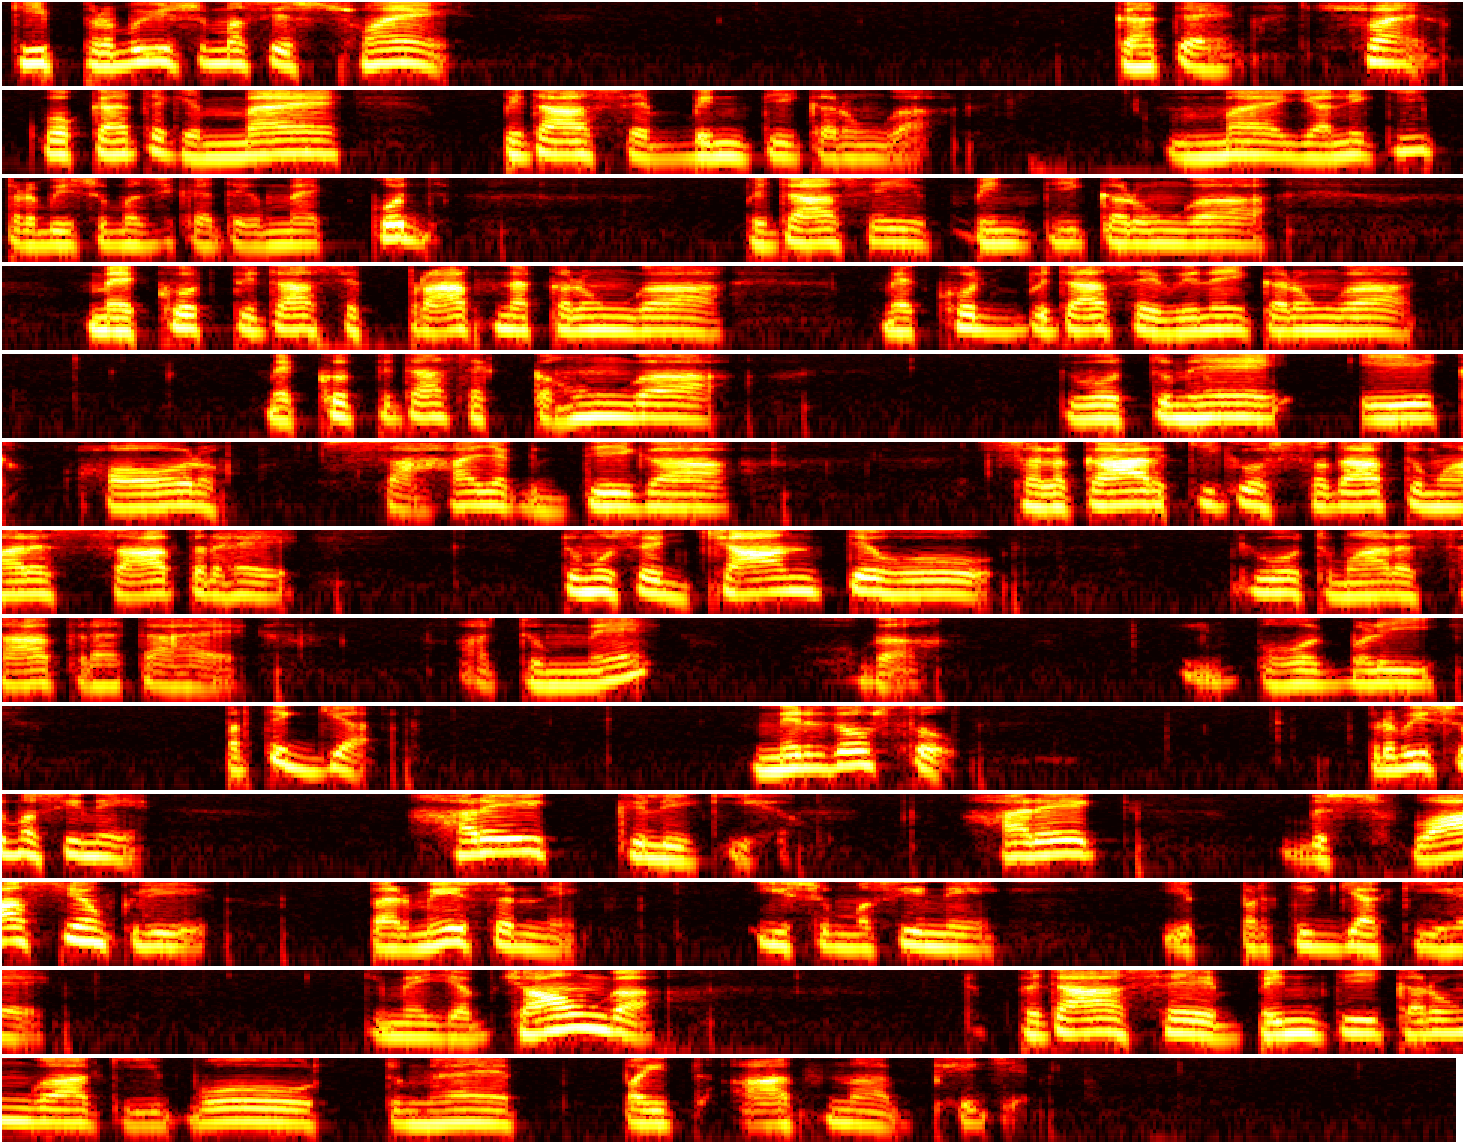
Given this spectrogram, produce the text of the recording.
कि प्रभु यीशु मसीह स्वयं कहते हैं, स्वयं वो कहते हैं कि मैं पिता से विनती करूँगा। मैं यानी कि प्रभु मसीह कहते हैं, मैं खुद पिता से विनती करूँगा। मैं खुद पिता से प्रार्थना करूँगा। मैं खुद पिता से विनय करूँगा। मैं खुद पिता से कहूँगा कि वो तुम्हें एक और सहायक देगा। सलकार की को सदा तुम्हारे साथ रहे। तुम उसे जानते हो कि वो तुम्हारे साथ रहता है। और तुम में होगा। बहुत बड़ी प्रतिज्ञा। मेरे दोस्तों, प्रभु मसीह ने हर एक के लिए की है। हर एक विश्वासियों के लिए परमेश्वर ने, यीशु मसीह ने ये प्रतिज्ञा की है कि मैं जब जाऊँगा तो पिता से विनती करूँगा कि वो तुम्हें पवित्र आत्मा भेजे।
